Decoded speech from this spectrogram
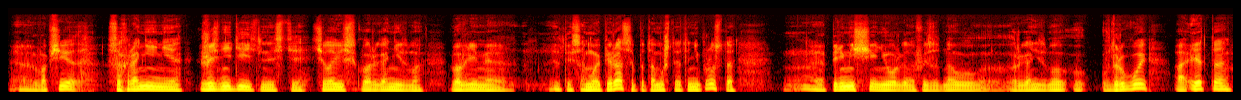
э, вообще сохранения жизнедеятельности человеческого организма во время этой самой операции, потому что это не просто э, перемещение органов из одного организма в другой, а это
